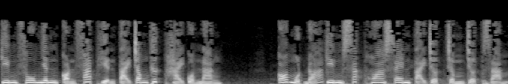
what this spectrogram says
Kim phu nhân còn phát hiện tại trong thức hải của nàng. Có một đóa kim sắc hoa sen tại chợt trầm chợt giảm.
